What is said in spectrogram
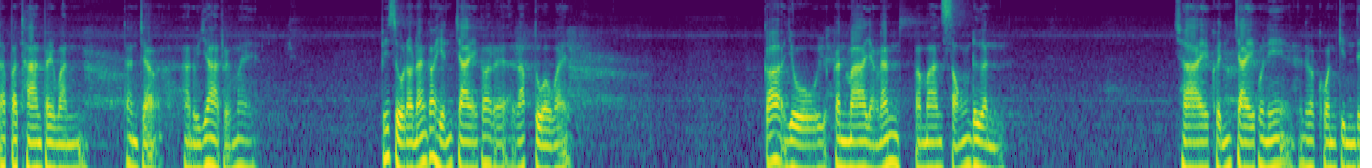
รับประทานไปวัน ท่านจะอนุญาตหรือไม่พิสูจน์เหล่านั้นก็เห็นใจก็เลยรับตัวไว้ ก็อยู่กันมาอย่างนั้นประมาณสองเดือน ชายขืนใจพวกนี้เรียกว่าคนกินเด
